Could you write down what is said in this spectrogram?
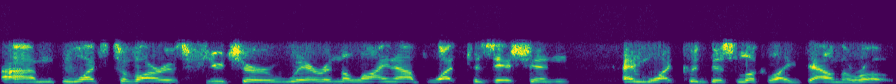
um, what's Tavares' future, where in the lineup, what position, and what could this look like down the road.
